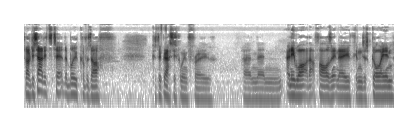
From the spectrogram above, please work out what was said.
So I've decided to take the blue covers off because the grass is coming through and then any water that falls in it now can just go in.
